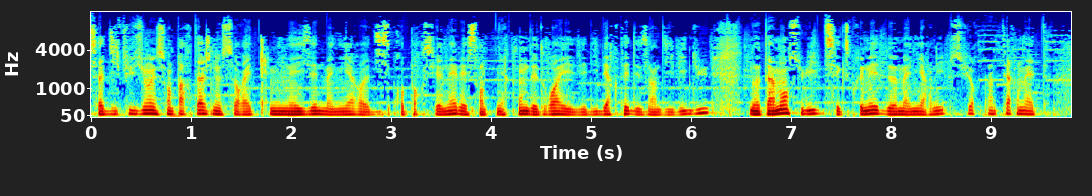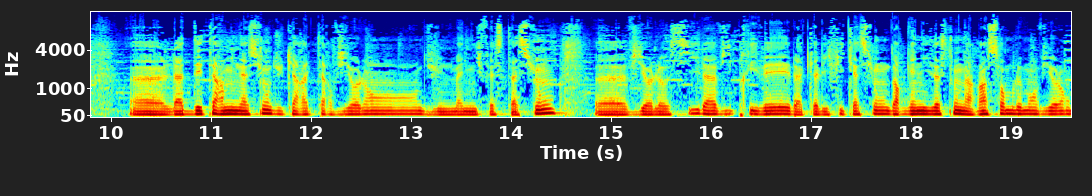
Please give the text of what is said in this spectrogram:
Sa diffusion et son partage ne sauraient être criminalisés de manière euh, disproportionnelle et sans tenir compte des droits et des libertés des individus, notamment celui de s'exprimer de manière libre sur Internet. Euh, la détermination du caractère violent d'une manifestation euh, viole aussi la vie privée, la qualification d'organisation d'un rassemblement violent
